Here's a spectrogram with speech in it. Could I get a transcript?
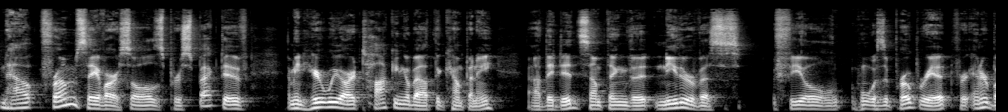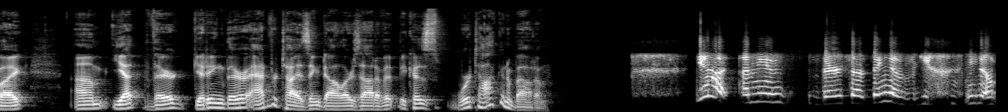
Now, from Save Our Soles perspective, I mean, here we are talking about the company. Uh, they did something that neither of us feel was appropriate for Interbike. Um, yet they're getting their advertising dollars out of it because we're talking about them. Yeah, I mean, there's a thing of you know,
